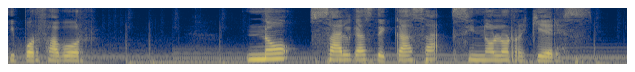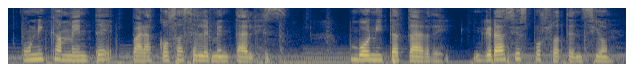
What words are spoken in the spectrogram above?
y por favor, no salgas de casa si no lo requieres, únicamente para cosas elementales. Bonita tarde. Gracias por su atención.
